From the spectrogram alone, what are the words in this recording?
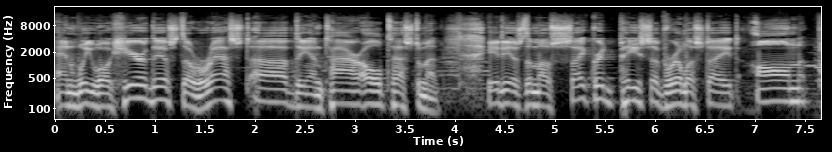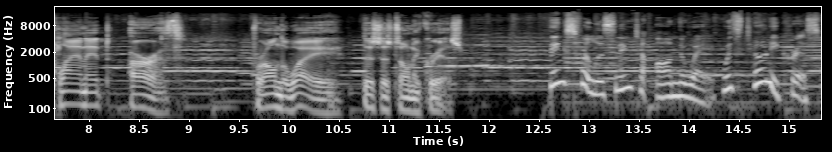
and we will hear this the rest of the entire Old Testament. It is the most sacred piece of real estate on planet Earth. For On the Way, this is Tony Crisp. Thanks for listening to On the Way with Tony Crisp.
